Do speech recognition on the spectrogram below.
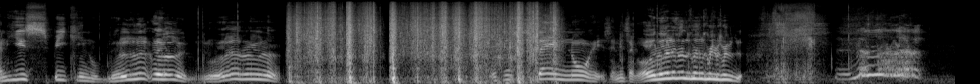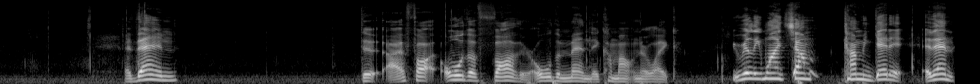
and he's speaking it's just the same noise and he's like and then the I thought all the father, all the men, they come out and they're like, "You really want some? Come and get it." And then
